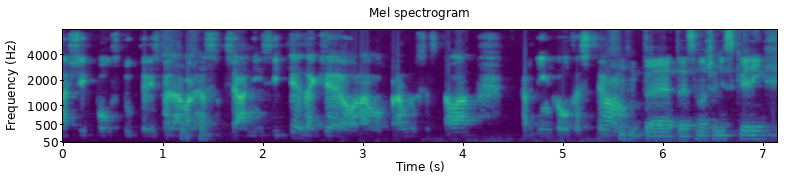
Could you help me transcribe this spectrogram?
našich postů, které jsme dávali na sociální sítě, takže ona opravdu se stala hrdinkou festivalu. to, je, to je samozřejmě skvělý.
